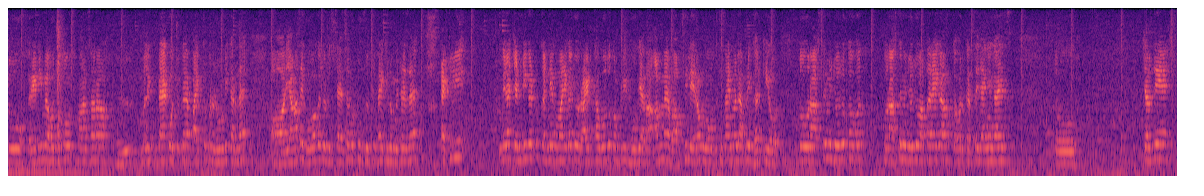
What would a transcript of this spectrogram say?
तो रेडी मैं हो चुका हूँ, सामान सारा मतलब पैक हो चुका है बाइक के ऊपर लोड ही करना है। और यहाँ से गोवा का जो डिस्टेंस है, वो 255 किलोमीटर्स है। एक्चुअली मेरा चंडीगढ़ टू कन्याकुमारी का जो राइड था, वो तो कंप्लीट हो गया था। अब मैं वापसी ले रहा हूँ नॉर्थ की साइड वाले अपने घर की ओर। तो रास्ते में जो जो कवर तो रास्ते में जो जो आता रहेगा, हम कवर करते जाएँगे गाइज़ तो चलते हैं।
